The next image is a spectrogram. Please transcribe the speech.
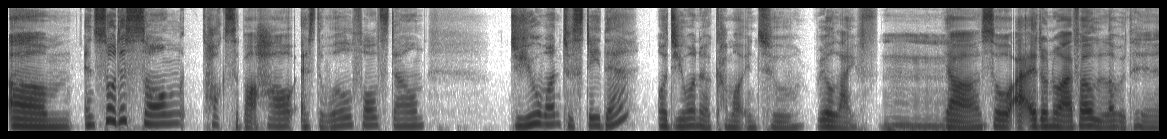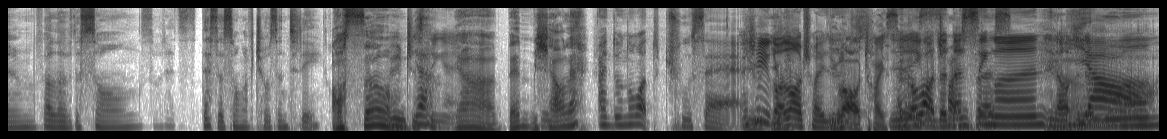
Um, and so this song talks about how as the world falls down, do you want to stay there or do you want to come out into real life? Yeah, so I, I don't know. I fell in love with him, fell in love with the song. So that's that's the song I've chosen today. Awesome. Very interesting. Eh? Yeah. Then Michelle, leh? I don't know what to choose. Eh. Actually, you, got a lot of choices. You got a lot of choices. Yeah, Got a you lot got of the dancing choices. one. You know, in Yeah.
